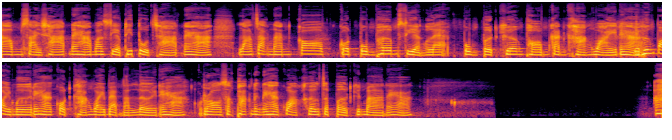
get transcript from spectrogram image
นำสายชาร์จนะคะ มาเสียบที่ตูดชาร์จนะคะ หลังจากนั้นก็กดปุ่มเพิ่มเสียงและปุ่มเปิดเครื่องพร้อมกันค้างไว้นะคะอย่าเพิ่งปล่อยมือนะคะ กดค้างไว้แบบนั้นเลยนะคะ รอสักพักหนึ่งนะคะ กว่าเครื่องจะเปิดขึ้นมานะคะอะ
